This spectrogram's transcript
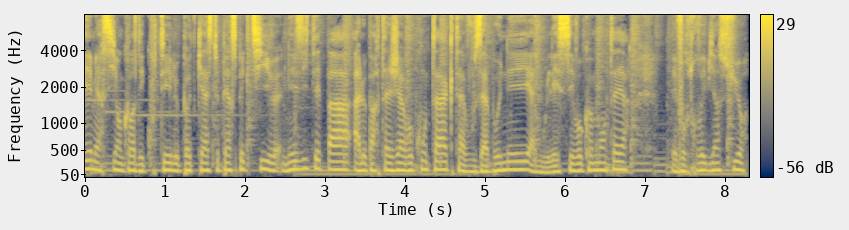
Et merci encore d'écouter le podcast Perspective. N'hésitez pas à le partager à vos contacts, à vous abonner, à nous laisser vos commentaires. Et vous retrouvez bien sûr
